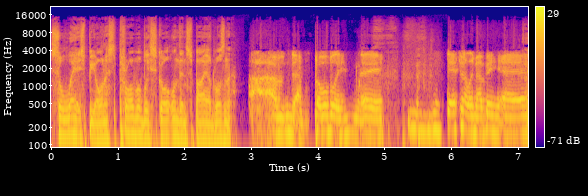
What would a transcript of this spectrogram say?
So let's be honest, probably Scotland inspired, wasn't it? Um, uh, probably, uh, definitely, maybe. Uh,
